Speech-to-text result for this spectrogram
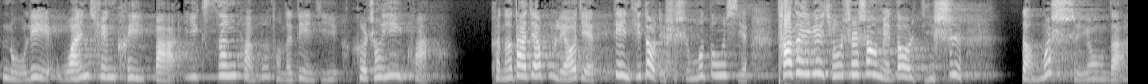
努力，完全可以把一三款不同的电机合成一款。可能大家不了解电机到底是什么东西，它在月球车上面到底是怎么使用的？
